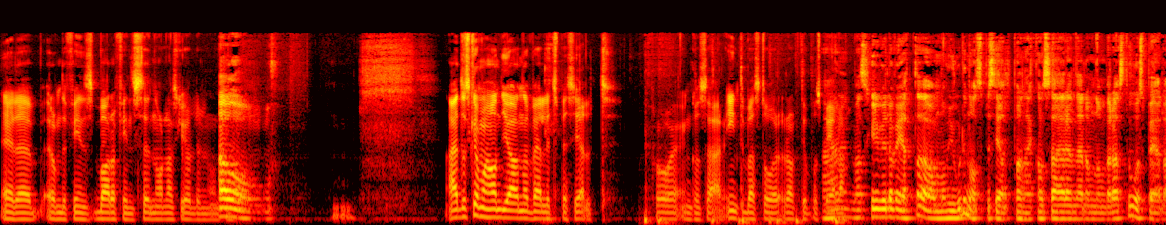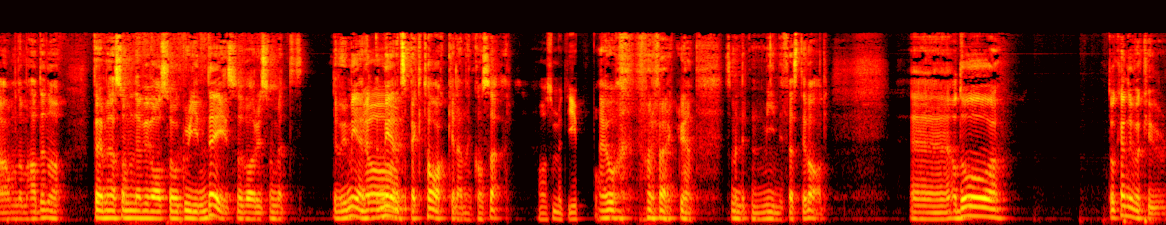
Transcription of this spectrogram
Eller om det finns, bara finns Norrlandsguld eller någonting. Oh. Nej, då ska man ha, göra något väldigt speciellt på en konsert. Inte bara stå rakt upp och spela. Nej, man skulle ju vilja veta om de gjorde något speciellt på den här konserten eller om de bara stod och spelade. Om de hade något... För jag menar som när vi var så Green Day så var det som ett... Det var ju mer, Ja. mer ett spektakel än en konsert. Det var som ett jippo. Jo, var det verkligen. Som en liten minifestival. Eh, och då... Då kan det ju vara kul.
